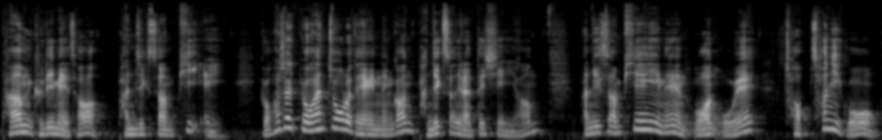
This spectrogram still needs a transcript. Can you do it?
다음 그림에서 반직선 PA 이 화살표 한쪽으로 되어 있는 건 반직선이란 뜻이에요. 반직선 PA는 원 O의 접선이고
